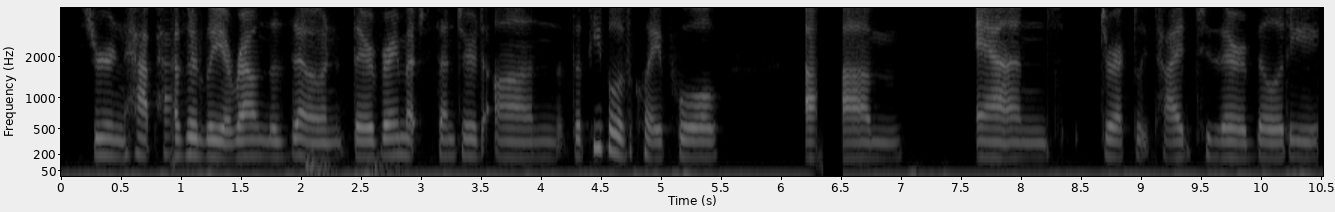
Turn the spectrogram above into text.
strewn haphazardly around the zone, they're very much centered on the people of Claypool um, and directly tied to their ability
